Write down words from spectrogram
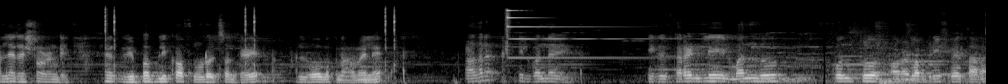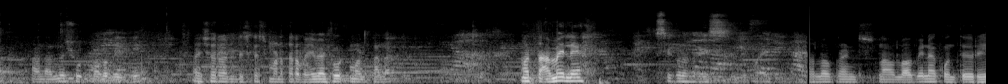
ಅಲ್ಲೇ ರೆಸ್ಟೋರೆಂಟ್ ಐತಿ. ರಿಪಬ್ಲಿಕ್ ಆಫ್ ನೂಡಲ್ಸ್ ಅಂತ ಹೇಳಿ ಅಲ್ಲಿ ಹೋಗ್ಬೇಕು ನಾವು ಆಮೇಲೆ. ಆದ್ರೆ ಇಲ್ಲಿ ಬಂದೇವಿ. ಈಗ ಕರೆಂಟ್ಲಿ ಇಲ್ಲಿ ಬಂದು ಕುಂತು ಅವರೆಲ್ಲ ಬ್ರೀಫ್ ಹೇಳ್ತಾರ. ಅದನ್ನು ಶೂಟ್ ಮಾಡೋದೈತಿ. ಐಶ್ವರ್ಯ ಡಿಸ್ಕಸ್ ಮಾಡ್ತಾರೆ ಭಯ ಶೂಟ್ ಮಾಡ್ತಾನೆ. ಮತ್ತು ಆಮೇಲೆ ಸಿಗೋದು ಗೈಸ್ ಹಲೋ ಫ್ರೆಂಡ್ಸ್ ನಾವು ಲಾಬಿನಾಗ ಕುಂತೀವಿ ರೀ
